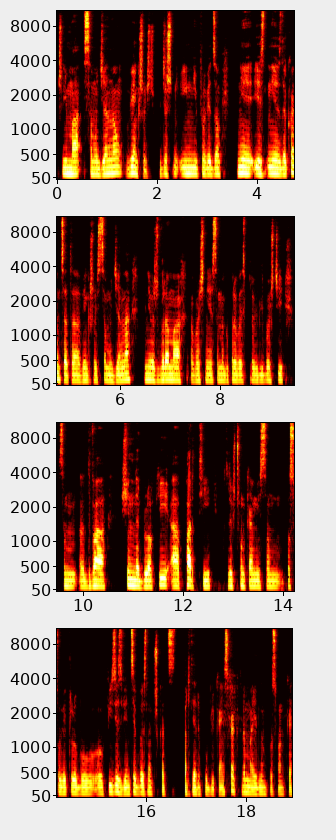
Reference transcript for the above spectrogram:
czyli ma samodzielną większość. Chociaż inni powiedzą, nie jest, nie jest do końca ta większość samodzielna, ponieważ w ramach właśnie samego Prawa i Sprawiedliwości są dwa silne bloki, a partii których członkami są posłowie klubu PiS jest więcej, bo jest na przykład Partia Republikańska, która ma jedną posłankę,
